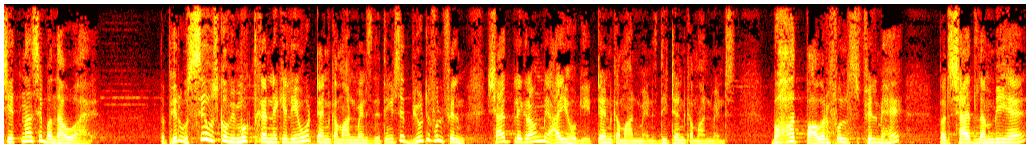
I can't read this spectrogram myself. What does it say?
चेतना से बंधा हुआ है। तो फिर उससे उसको विमुक्त करने के लिए वो टेन कमांडमेंट्स देते हैं। It's a beautiful film. शायद प्लेग्राउंड में आई होगी। Ten commandments, the ten commandments. बहुत पावरफुल फ़िल्म है, पर शायद लंबी है,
